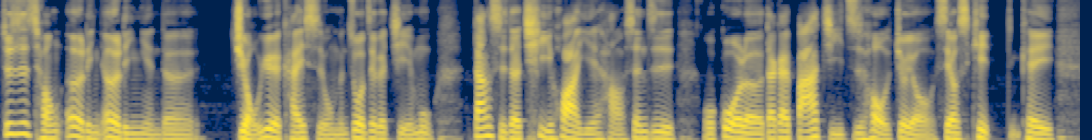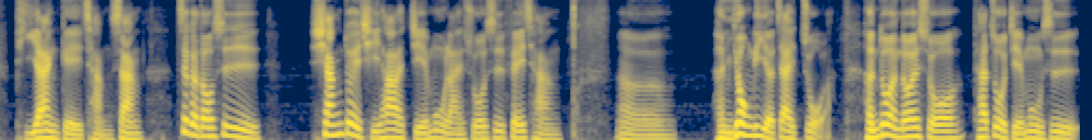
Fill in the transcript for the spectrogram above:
就是从二零二零年的九月开始，我们做这个节目。当时的企划也好，甚至我过了大概八集之后，就有 Sales Kit 可以提案给厂商，这个都是相对其他的节目来说是非常呃很用力的在做啊。很多人都会说他做节目是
